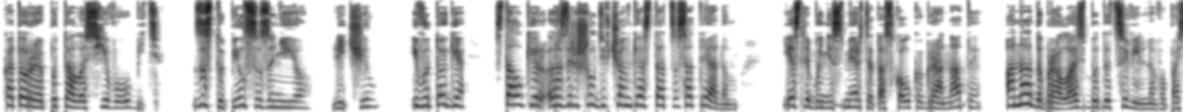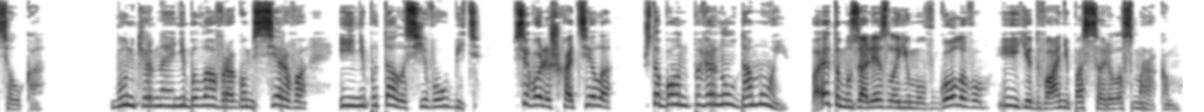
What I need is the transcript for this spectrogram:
которая пыталась его убить. Заступился за нее, лечил. И в итоге сталкер разрешил девчонке остаться с отрядом. Если бы не смерть от осколка гранаты, она добралась бы до цивильного поселка. Бункерная не была врагом Серого и не пыталась его убить. Всего лишь хотела, чтобы он повернул домой, поэтому залезла ему в голову и едва не поссорила с мраком.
